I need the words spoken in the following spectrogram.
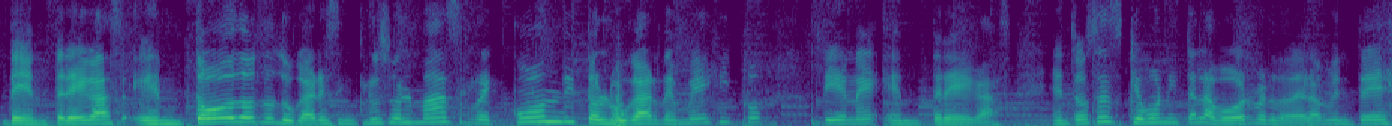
de entregas en todos los lugares, incluso el más recóndito lugar de México tiene entregas. Entonces, qué bonita labor, verdaderamente,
